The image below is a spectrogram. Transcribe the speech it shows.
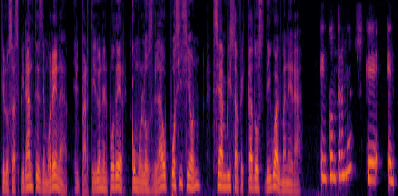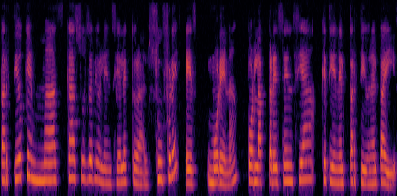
que los aspirantes de Morena, el partido en el poder, como los de la oposición, se han visto afectados de igual manera encontramos que el partido que más casos de violencia electoral sufre es Morena, por la presencia que tiene el partido en el país.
